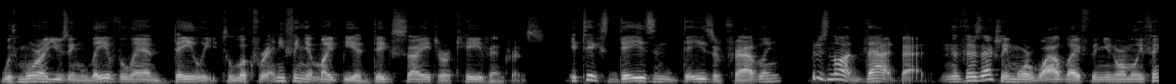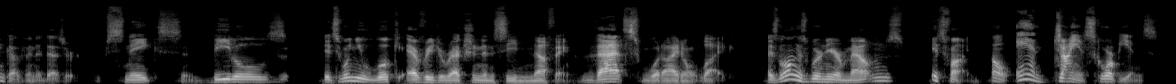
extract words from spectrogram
with Mora using Lay of the Land daily to look for anything that might be a dig site or cave entrance. It takes days and days of traveling, but it's not that bad. There's actually more wildlife than you normally think of in a desert. Snakes and beetles. It's when you look every direction and see nothing. That's what I don't like. As long as we're near mountains, it's fine. Oh, and giant scorpions.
